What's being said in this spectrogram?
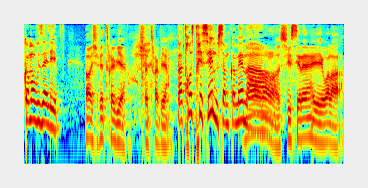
Comment vous allez? Ah, je vais très bien, je vais très bien. Pas trop stressé, nous sommes quand même à... Non, je suis serein et voilà.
